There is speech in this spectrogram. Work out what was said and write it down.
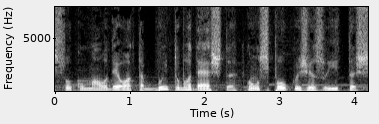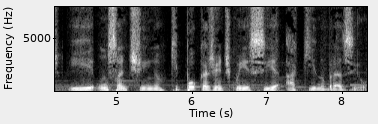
começou com uma aldeota muito modesta, com os poucos jesuítas e um santinho que pouca gente conhecia aqui no Brasil.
